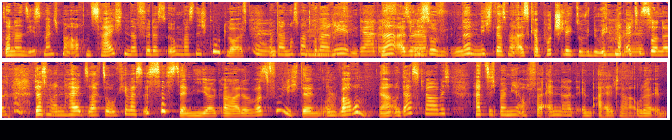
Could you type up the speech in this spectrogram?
sondern sie ist manchmal auch ein Zeichen dafür, dass irgendwas nicht gut läuft. Mhm. Und dann muss man drüber reden. Ja, das- ne? Also nicht so, ne? nicht, dass man alles kaputt schlägt, so wie du eben meintest, sondern dass man halt sagt so, okay, was ist das denn hier gerade? Was fühle ich denn und warum? Ja? Und das, glaube ich, hat sich bei mir auch verändert im Alter oder im,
